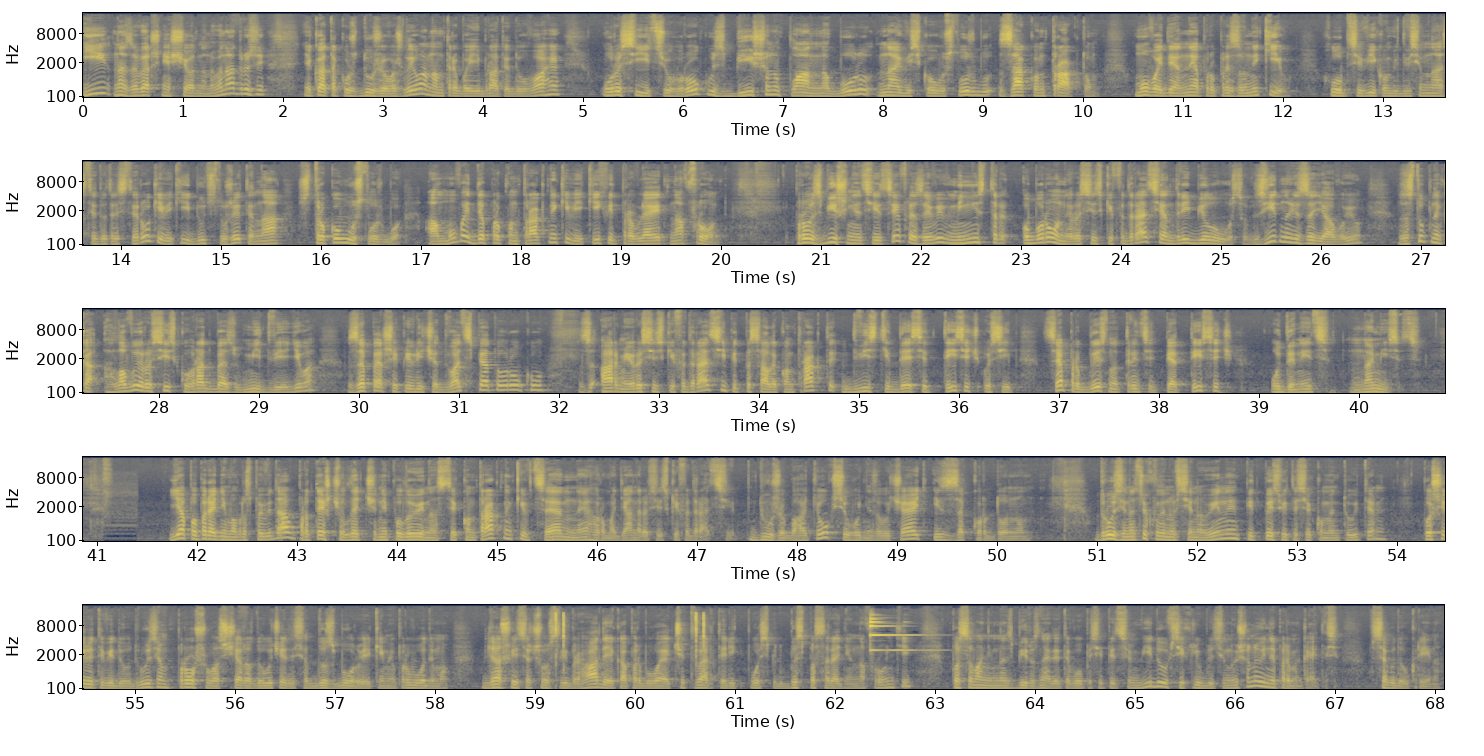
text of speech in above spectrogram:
І на завершення ще одна новина, друзі, яка також дуже важлива, нам треба її брати до уваги. У Росії цього року збільшено план набору на військову службу за контрактом. Мова йде не про призовників, хлопців віком від 18 до 30 років, які йдуть служити на строкову службу, а мова йде про контрактників, яких відправляють на фронт. Про збільшення цієї цифри заявив міністр оборони Російської Федерації Андрій Білоусов. Згідно із заявою заступника глави російського радбезу Медведєва за перше півріччя 2025 року з армією Російської Федерації підписали контракти 210 тисяч осіб. Це приблизно 35 тисяч одиниць на місяць. Я попередньо вам розповідав про те, що ледь чи не половина з цих контрактників це не громадяни Російської Федерації. Дуже багатьох сьогодні залучають із-за кордону. Друзі, на цю хвилину всі новини. Підписуйтеся, коментуйте, поширюйте відео друзям. Прошу вас ще раз долучитися до збору, який ми проводимо для 66-ї бригади, яка перебуває четвертий рік поспіль безпосередньо на фронті. Посилання на збір знайдете в описі під цим відео. Всіх люблю, ціную, шаную і не перемикайтесь. Все буде Україна!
